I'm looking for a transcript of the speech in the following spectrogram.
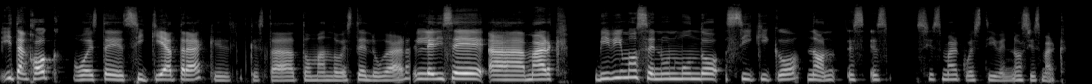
Ethan Hawke, o este psiquiatra que, que está tomando este lugar. Le dice a Mark, Vivimos en un mundo psíquico. No, es, es si es Mark o Steven, no, si es Mark.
